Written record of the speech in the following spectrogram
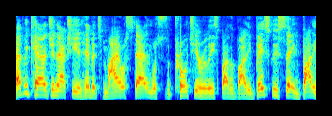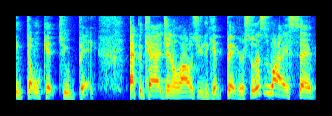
Epicatechin actually inhibits myostatin, which is a protein released by the body, basically saying body don't get too big. Epicatechin allows you to get bigger. So this is why I say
